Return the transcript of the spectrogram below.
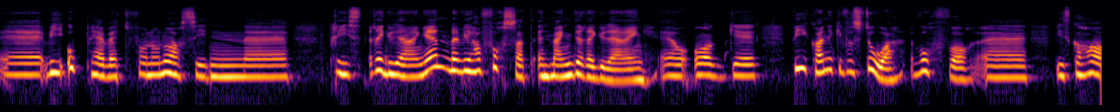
Vi opphevet for noen år siden prisreguleringen, men vi har fortsatt en mengderegulering. Og vi kan ikke forstå hvorfor vi skal ha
